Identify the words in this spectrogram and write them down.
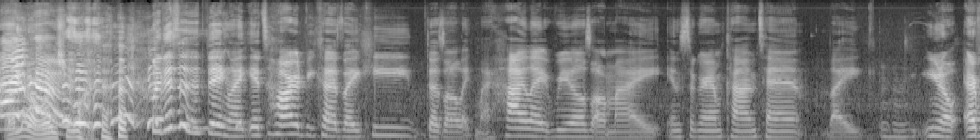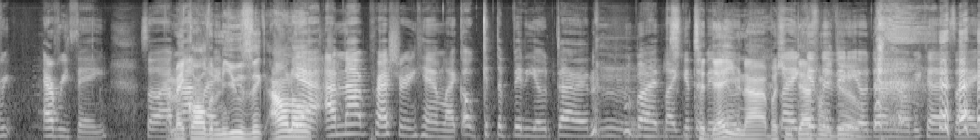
I know. What you but this is the thing like it's hard because like he does all like my highlight reels all my instagram content like you know every everything so I I'm make not, all the music. I don't know. yeah i'm not pressuring him like oh get the video done but like get the Today video, you're not, but you like, definitely get the video do. done though because like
